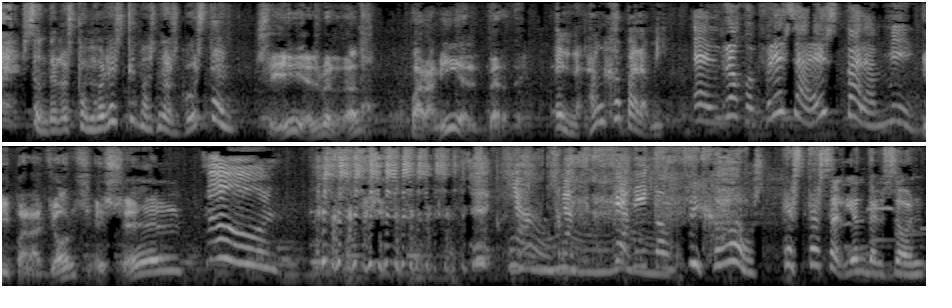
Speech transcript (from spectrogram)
son de los colores que más nos gustan. Sí, es verdad. Para mí el verde. El naranja para mí. El rojo fresa es para mí. Y para George es el... ¡Azul! ¡Qué rico! Fijaos, está saliendo el sol.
